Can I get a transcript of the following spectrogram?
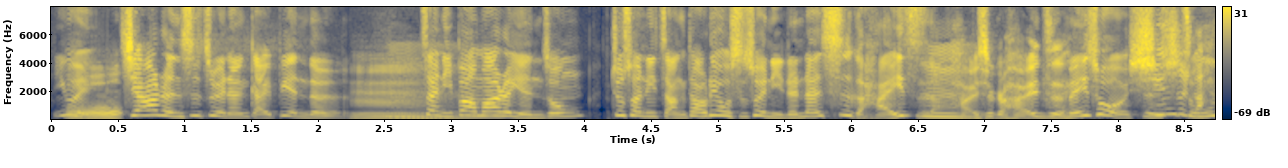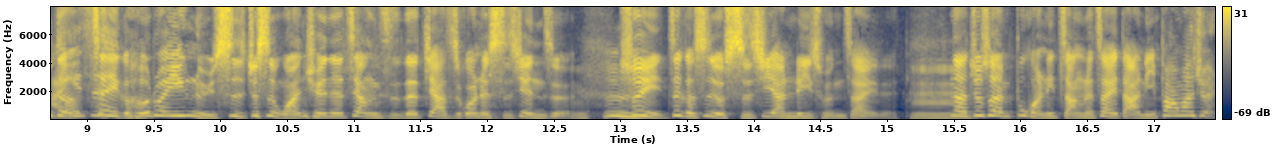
因为家人是最难改变的。嗯，在你爸妈的眼中，就算你长到六十岁，你仍然是个孩子啊，还是个孩子。没错，新竹的这个何瑞英女士就是完全的这样子的价值观的实践者，所以这个是有实际案例存在的。那就算不管你长得再大，你爸妈觉得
